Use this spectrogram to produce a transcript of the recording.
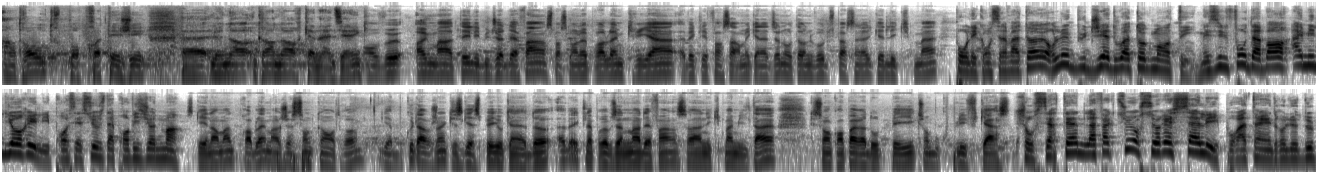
entre autres pour protéger euh, le nord, Grand Nord canadien. On veut augmenter les budgets de défense parce qu'on a un problème criant avec les forces armées canadiennes, autant au niveau du personnel que de l'équipement. Pour les conservateurs, le budget doit augmenter, mais il faut d'abord améliorer les processus d'approvisionnement. Ce qui est énormément de problèmes en gestion de contrat. Il y a beaucoup d'argent qui se gaspille au Canada avec l'approvisionnement en défense en équipement militaire, qui sont comparés à d'autres pays qui sont beaucoup plus efficaces. Chose certaine, la facture serait salée pour atteindre le 2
